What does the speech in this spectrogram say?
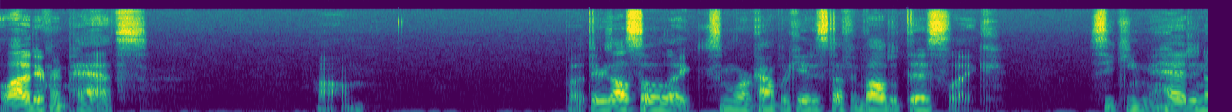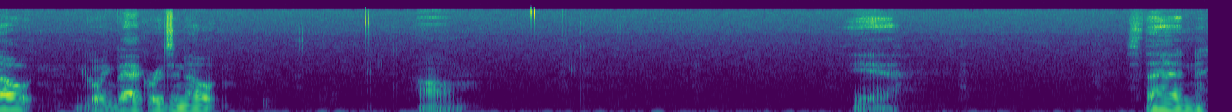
a lot of different paths. Um, but there's also like some more complicated stuff involved with this, like seeking ahead a note, going backwards a note. Um, yeah. So then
